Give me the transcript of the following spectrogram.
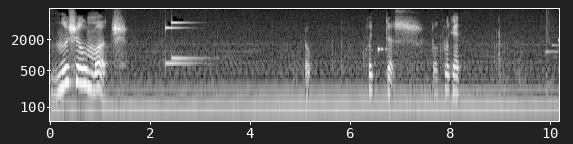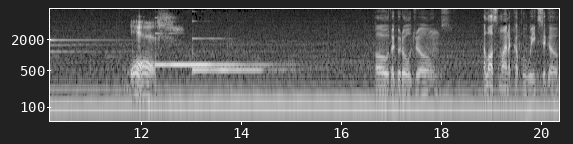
Initial much. Click this. Don't click it. Yes. Oh, the good old drones. I lost mine a couple weeks ago.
